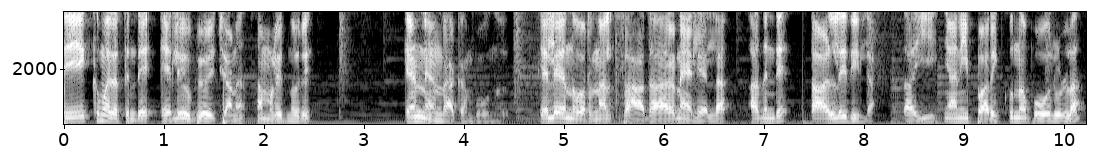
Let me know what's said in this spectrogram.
തേക്ക് മരത്തിന്റെ ഇല ഉപയോഗിച്ചാണ് നമ്മൾ ഇന്നൊരു എണ്ണ ഉണ്ടാക്കാൻ പോകുന്നത്. ഇല എന്ന് പറഞ്ഞാൽ സാധാരണ ഇലയല്ല അതിന്റെ തളിരില. ഈ ഞാൻ ഈ പറിക്കുന്ന പോലുള്ള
